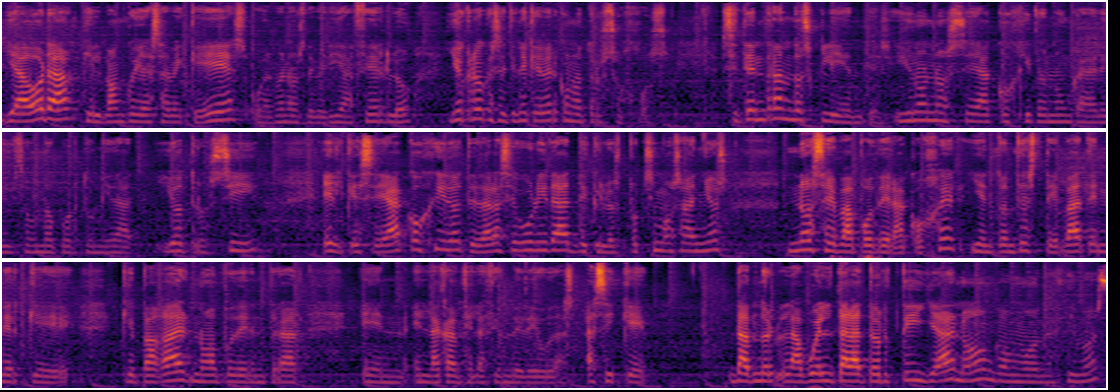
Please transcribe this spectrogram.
Y ahora que el banco ya sabe qué es, o al menos debería hacerlo, yo creo que se tiene que ver con otros ojos. Si te entran dos clientes y uno no se ha acogido nunca a la segunda oportunidad y otro sí, el que se ha acogido te da la seguridad de que en los próximos años no se va a poder acoger y entonces te va a tener que, que pagar, no va a poder entrar en, en la cancelación de deudas. Así que dando la vuelta a la tortilla, ¿no? Como decimos,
